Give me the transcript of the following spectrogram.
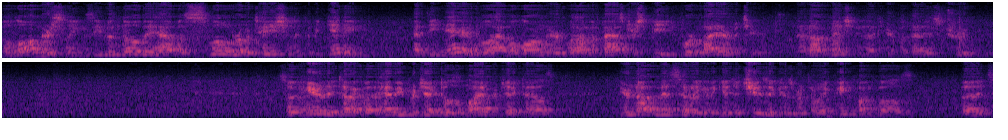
The longer slings, even though they have a slow rotation at the beginning, at the end will have a longer, will have a faster speed for lighter materials. They're not mentioning that here, but that is true. So here they talk about heavy projectiles and light projectiles. You're not necessarily going to get to choose it because we're throwing ping pong balls, but it's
